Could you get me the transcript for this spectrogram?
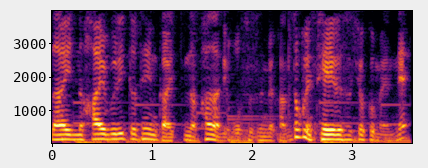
LINE のハイブリッド展開っていうのはかなりおすすめかな。特にセールス局面ね、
